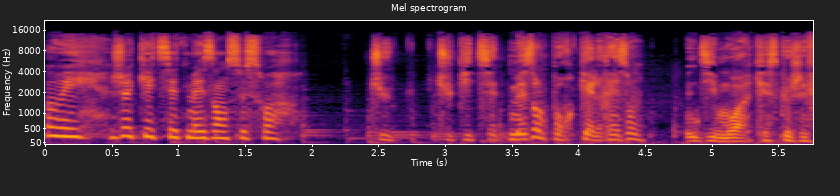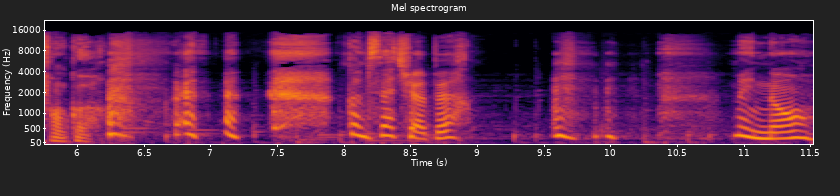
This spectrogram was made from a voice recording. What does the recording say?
Oui, je quitte cette maison ce soir. tu, tu quittes cette maison pour quelle raison Dis-moi, qu'est-ce que j'ai fait encore Comme ça, tu as peur. Mais non.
